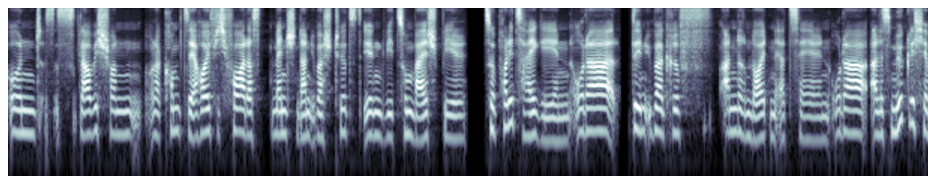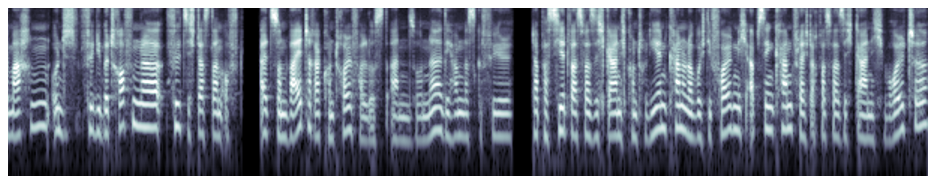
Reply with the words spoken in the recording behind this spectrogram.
Und es ist, glaube ich, schon oder kommt sehr häufig vor, dass Menschen dann überstürzt irgendwie zum Beispiel zur Polizei gehen oder den Übergriff anderen Leuten erzählen oder alles Mögliche machen. Und für die Betroffene fühlt sich das dann oft als so ein weiterer Kontrollverlust an. So, ne? Die haben das Gefühl, da passiert was, was ich gar nicht kontrollieren kann oder wo ich die Folgen nicht absehen kann, vielleicht auch was, was ich gar nicht wollte.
